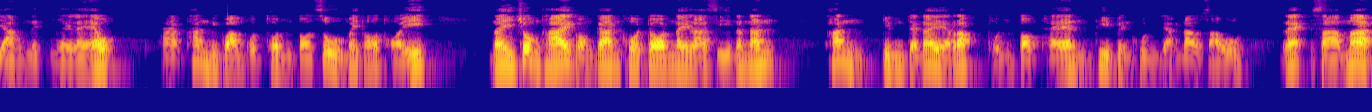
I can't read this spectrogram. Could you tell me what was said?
อย่างเหน็ดเหนื่อยแล้ว หากท่านมีความอดทนต่อสู้ไม่ท้อถอย ในช่วงท้ายของการโคจรในราศีนั้นๆ ท่านจึงจะได้รับผลตอบแทนที่เป็นคุณจากดาวเสาร์และสามารถ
